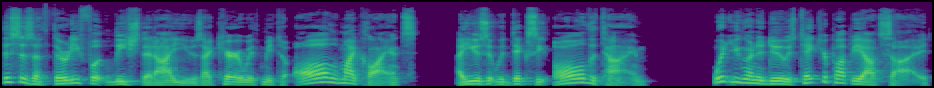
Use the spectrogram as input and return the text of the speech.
This is a 30 foot leash that I use. I carry with me to all of my clients. I use it with Dixie all the time. What you're going to do is take your puppy outside,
